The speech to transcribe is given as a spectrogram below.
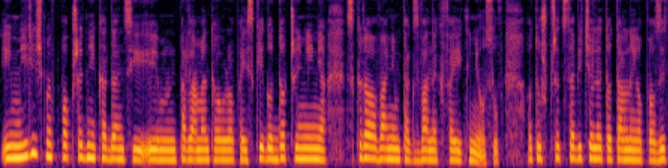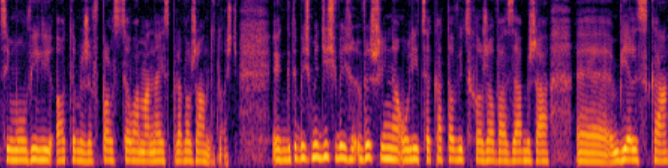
I mieliśmy w poprzedniej kadencji Parlamentu Europejskiego do czynienia z kreowaniem tak zwanych fake newsów. Otóż przedstawiciele totalnej opozycji mówili o tym, że w Polsce łamana jest praworządność. Gdybyśmy dziś wyszli na ulicę Katowic, Chorzowa, Zabrza, E, Bielska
